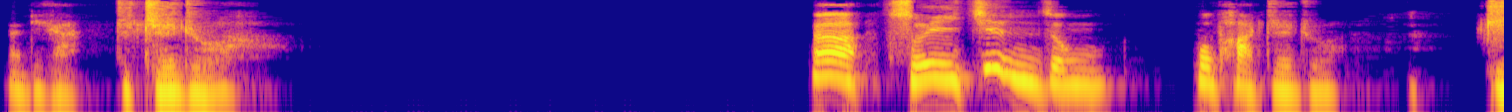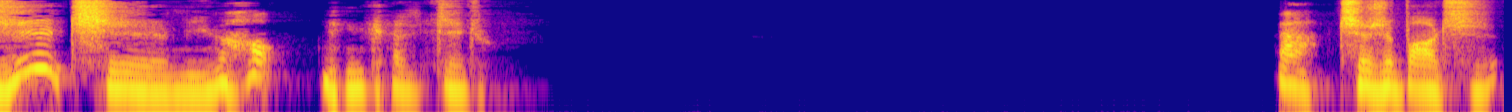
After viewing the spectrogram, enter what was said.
那你看这执着啊！啊，所以净宗不怕执着，只持名号，你看执着。啊，持是保持，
